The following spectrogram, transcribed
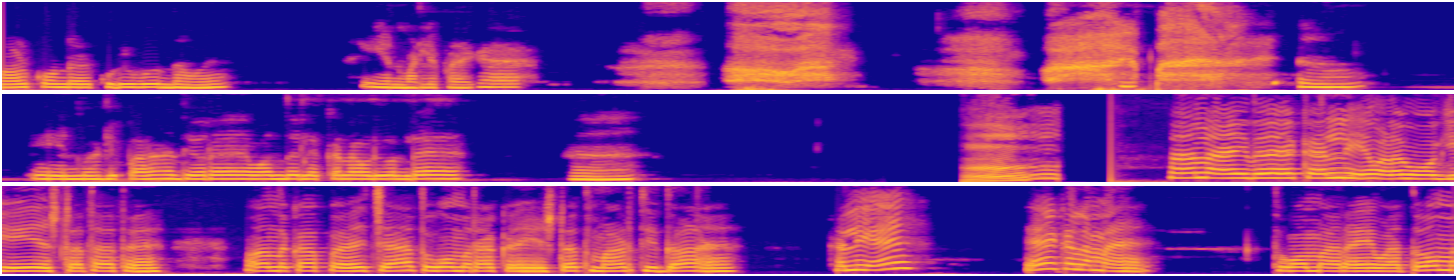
ಮಾಡ್ಕೊಂಡು ಕುಡಿಬೋದು ನಾವು. ಏನು ಮಾಡಲಿ ಈಗ ಏನು ಮಾಡ್ಲಿಪ್ಪ ದೇವ್ರೆ ಒಂದು ಲೆಕ್ಕ ನೋಡಿ ಒಂದ್ರೆ ಹ್ಮ್. ಐದ ಇದೆ ಕಲ್ಲಿ ಒಳಗೆ ಹೋಗಿ ಎಷ್ಟೊತ್ತಾತ? ಒಂದು ಕಪ್ ಚಾ ತಗೊಂಬರಾಕ ಎಷ್ಟೊತ್ತು ಮಾಡ್ತಿದ್ದ? ಕಲ್ಲಿ ಏಕಲಮ್ಮ ಕಲ್ಲಮ್ಮ? ತಗೊಂಬಾರ ಇವ ತಗೊಂಬ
